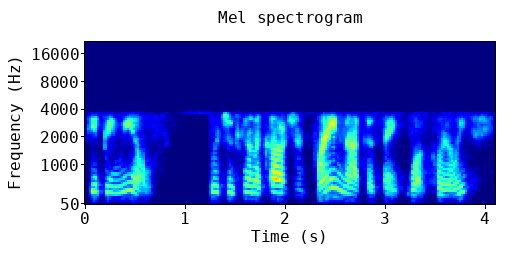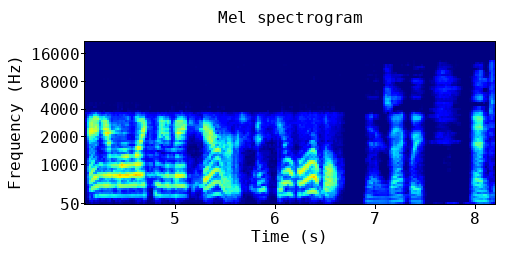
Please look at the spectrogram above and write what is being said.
skipping meals, which is going to cause your brain not to think what clearly. And you're more likely to make errors and feel horrible. Yeah, exactly. And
